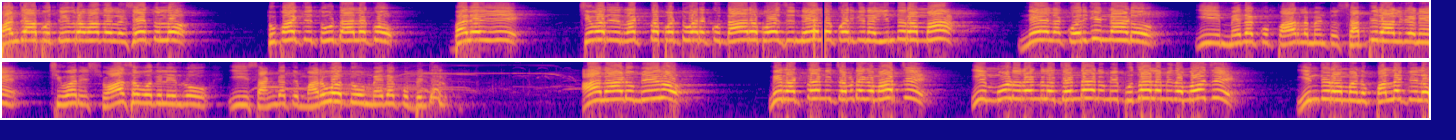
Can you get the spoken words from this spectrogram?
పంజాబ్ తీవ్రవాదుల చేతుల్లో తుపాకీ తూటాలకు బలయ్యి చివరి రక్త పట్టు వరకు దారబోసి నేల కొరిగిన ఇందిరమ్మ నేల కొరిగినాడు ఈ మెదకు పార్లమెంటు సభ్యురాలుగానే చివరి శ్వాస వదిలినరు ఈ సంగతి మరవద్దు మెదకు బిడ్డలు. ఆనాడు మీరు మీ రక్తాన్ని చెమటగా మార్చి ఈ మూడు రంగుల జెండాను మీ భుజాల మీద మోసి ఇందిరమ్మను పల్లకీలో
